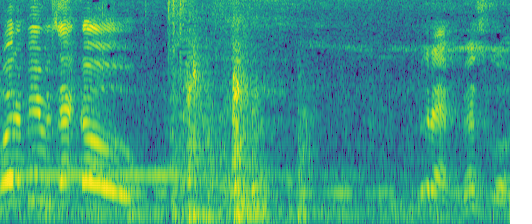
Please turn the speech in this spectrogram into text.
Where the beavers at though? Look at that best flow.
